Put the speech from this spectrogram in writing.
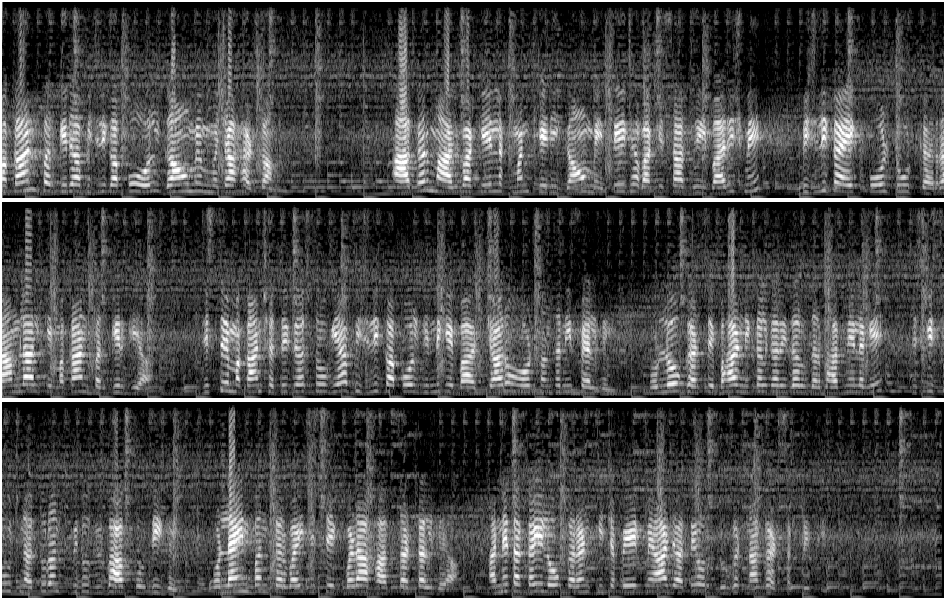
मकान पर गिरा बिजली का पोल, गाँव में मचा हड़कम आगर, मालवा के लखमन खेड़ी गाँव में तेज हवा के साथ हुई बारिश में बिजली का एक पोल टूटकर रामलाल के मकान पर गिर गया, जिससे मकान क्षतिग्रस्त हो गया। बिजली का पोल गिरने के बाद चारों ओर सनसनी फैल गई और लोग घर से बाहर निकलकर इधर उधर भागने लगे, जिसकी सूचना तुरंत विद्युत विभाग को दी गई और लाइन बंद करवाई, जिससे एक बड़ा हादसा टल गया। अन्यथा कई लोग करंट की चपेट में आ जाते और दुर्घटना घट सकती थी।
